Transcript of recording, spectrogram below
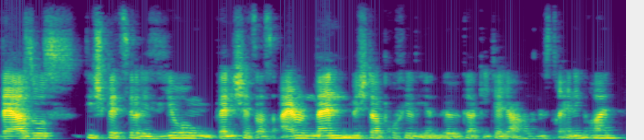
versus die Spezialisierung, wenn ich jetzt als Ironman mich da profilieren will, da geht ja jahrelanges Training rein.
